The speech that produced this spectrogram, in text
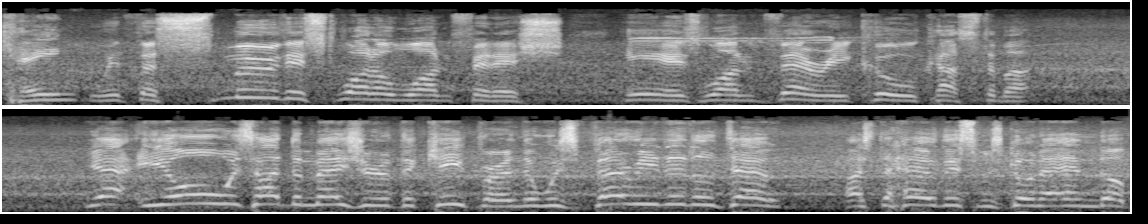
Kane with the smoothest one-on-one -on -one finish. He is one very cool customer. Yeah, he always had the measure of the keeper, and there was very little doubt as to how this was going to end up.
